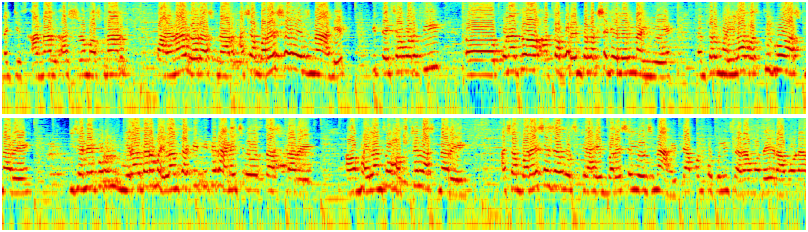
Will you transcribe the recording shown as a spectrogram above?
नक्कीच अनाथ आश्रम असणार पाळणा घर असणार अशा बऱ्याचशा योजना आहेत की त्याच्यावरती अं, कोणाचं आतापर्यंत लक्ष गेलेलं नाहीये. नंतर महिला वसतिगृह असणार आहे की जेणेकरून निराधार महिलांसाठी तिथे राहण्याची व्यवस्था असणार आहे. महिलांचं हॉस्टेल असणार आहे. अशा बऱ्याचशा ज्या गोष्टी आहेत बऱ्याचशा योजना आहेत त्या आपण खोपोली शहरामध्ये राबवण्या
